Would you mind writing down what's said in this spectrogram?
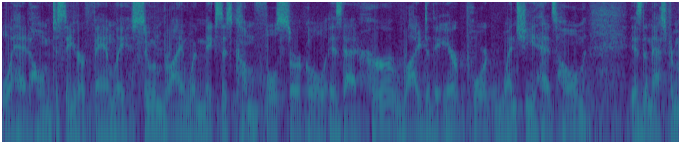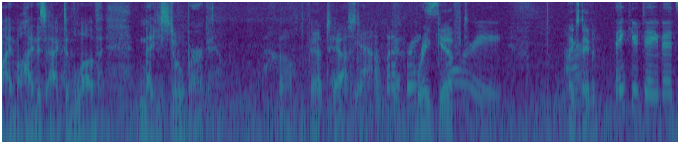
will head home to see her family. Sue and Brian, what makes this come full circle is that her ride to the airport when she heads home is the mastermind behind this act of love, Maggie Studelberg. Oh, fantastic. Yeah, what a yeah, great, great story. gift. Thanks, David. Thank you, David.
